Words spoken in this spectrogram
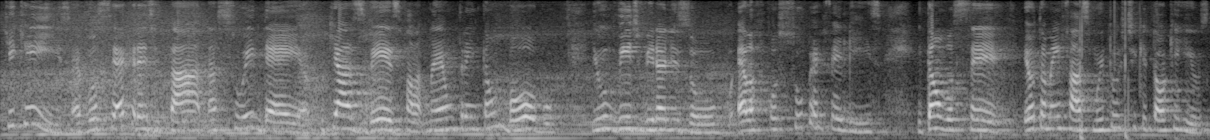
O que, que, é isso? É você acreditar na sua ideia. Porque às vezes fala, mas é um trem tão bobo. E o vídeo viralizou, ela ficou super feliz. Então você, eu também faço muito TikTok Reels.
